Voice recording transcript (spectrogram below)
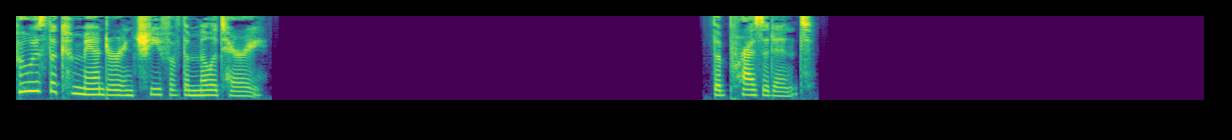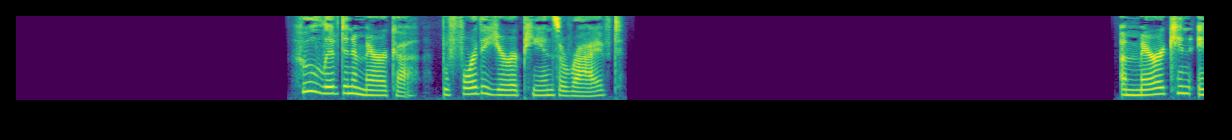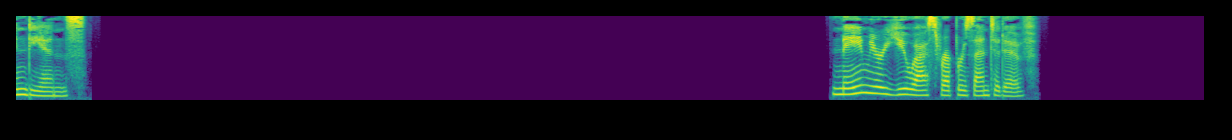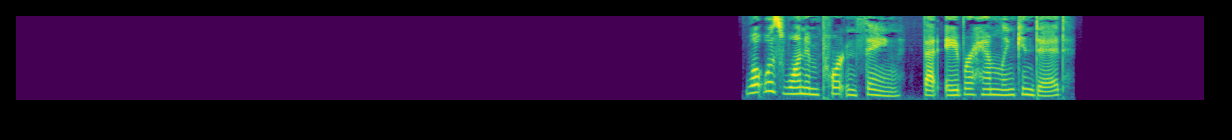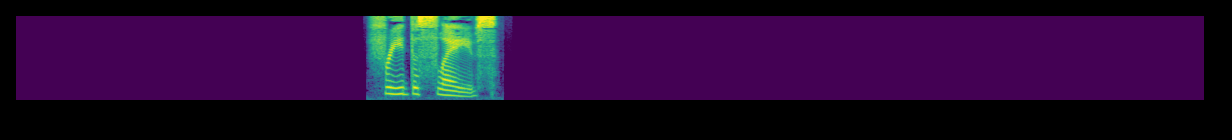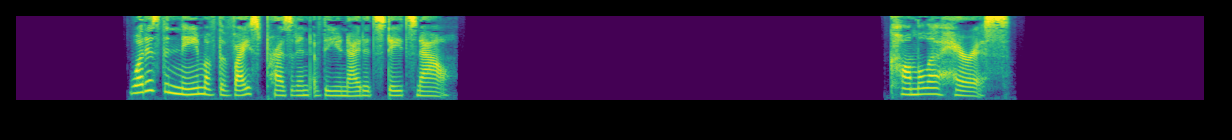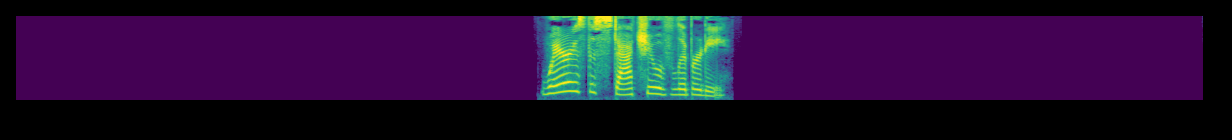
Who is the commander-in-chief of the military? The President Who lived in America before the Europeans arrived? American Indians Name your U.S. representative. What was one important thing that Abraham Lincoln did? Freed the slaves. What is the name of the Vice President of the United States now? Kamala Harris Where is the Statue of Liberty?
